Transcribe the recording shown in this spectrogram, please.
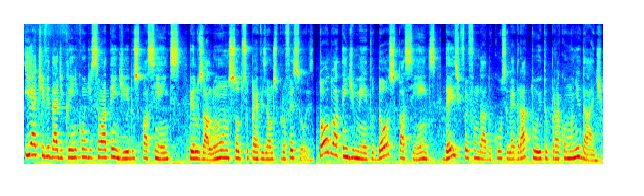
e atividade clínica onde são atendidos pacientes pelos alunos sob supervisão dos professores. Todo o atendimento dos pacientes, desde que foi fundado o curso, ele é gratuito para a comunidade.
